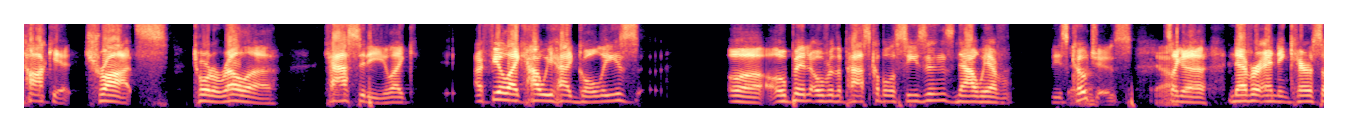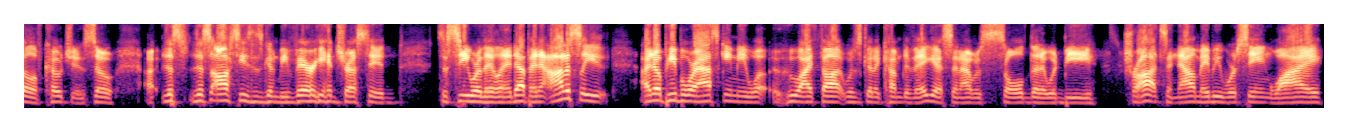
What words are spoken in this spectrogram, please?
Tocchet, Trotz, Tortorella, Cassidy. Like I feel like how we had goalies uh, open over the past couple of seasons. Now we have these Yeah. coaches. Yeah. It's like a never-ending carousel of coaches. So uh, this this offseason is going to be very interested to see where they land up. And honestly, I know people were asking me what who I thought was going to come to Vegas, and I was sold that it would be Trotz. And now maybe we're seeing why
